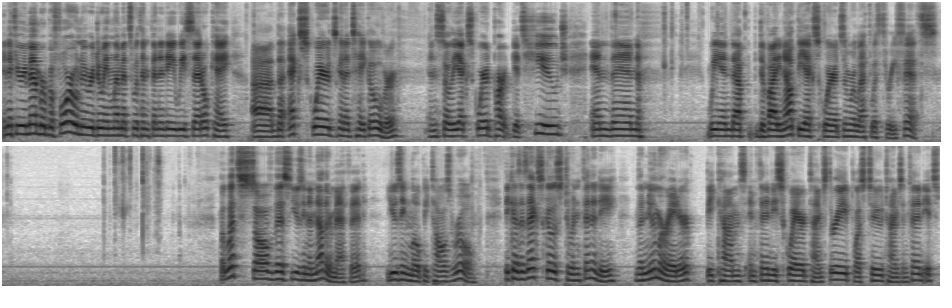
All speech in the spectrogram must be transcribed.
And if you remember before when we were doing limits with infinity, we said, OK, uh, the x squared is going to take over. And so the x squared part gets huge. And then we end up dividing out the x squareds, and we're left with 3 fifths. But let's solve this using another method, using L'Hopital's rule. Because as x goes to infinity, the numerator becomes infinity squared times 3 plus 2 times infinity. It's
